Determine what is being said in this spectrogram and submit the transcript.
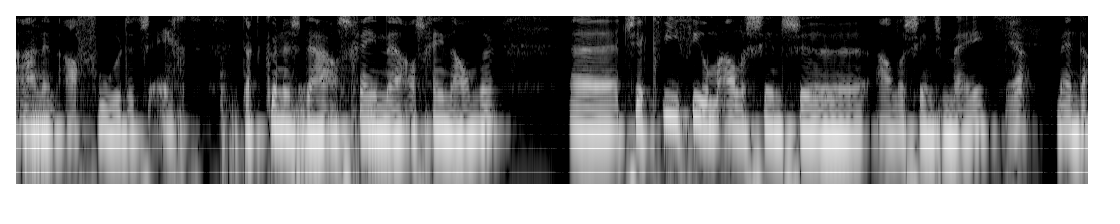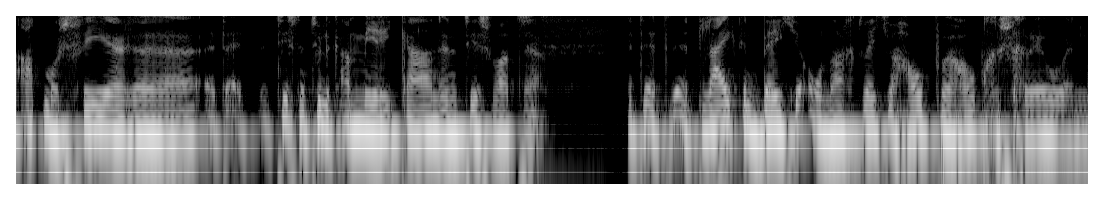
aan- en afvoer. Dat is echt, dat kunnen ze daar als geen, als geen ander. Eh, het circuit viel me alleszins, eh alleszins mee. Ja. En de atmosfeer, eh, het, het, het is natuurlijk Amerikaans en het is wat... Ja. Het, het, het lijkt een beetje onnacht, weet je, hoop, hoop geschreeuw. En,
